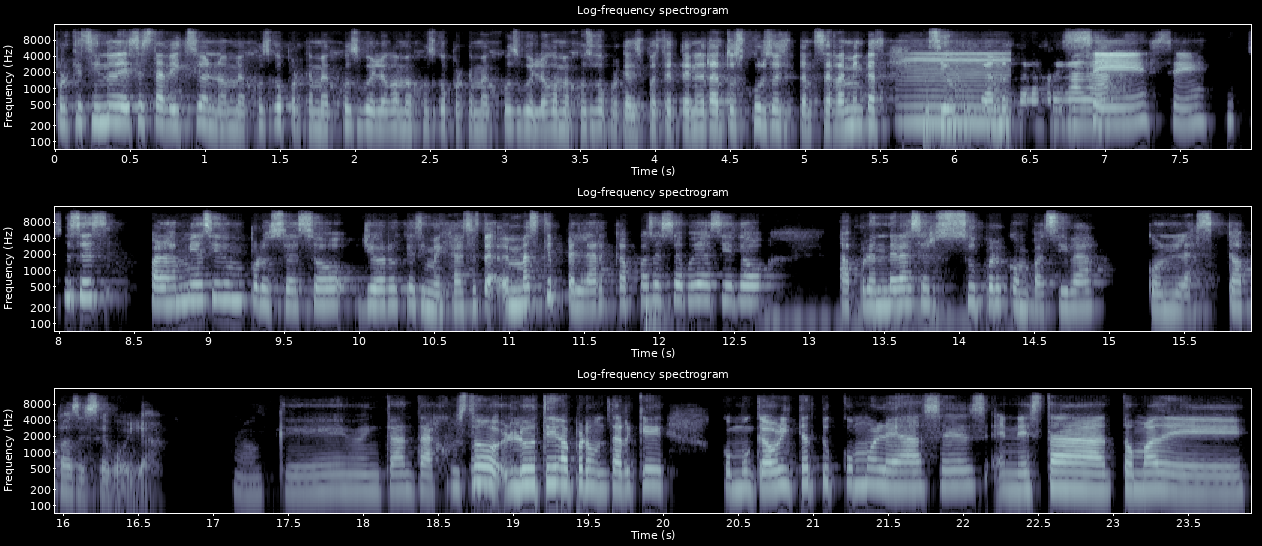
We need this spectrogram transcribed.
porque si no es esta adicción, ¿no? Me juzgo porque me juzgo y luego me juzgo porque me juzgo y luego me juzgo porque después de tener tantos cursos y tantas herramientas, me sigo juzgando para la fregada. Sí, sí. Entonces, para mí ha sido un proceso, yo creo que si me dejas, más que pelar capas de cebolla, ha sido aprender a ser súper compasiva con las capas de cebolla. Ok, me encanta. Justo Lu te iba a preguntar que como que ahorita tú cómo le haces en esta toma de,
